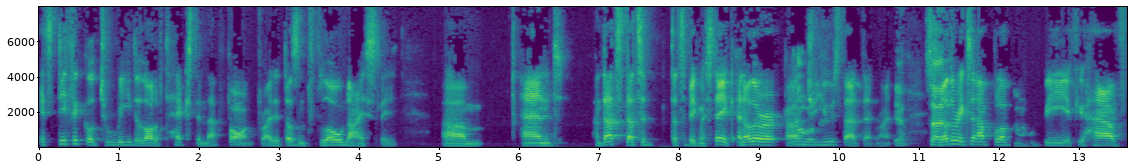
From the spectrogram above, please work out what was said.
it's difficult to read a lot of text in that font, right? It doesn't flow nicely, um, and and that's that's a that's a big mistake. Another uh, oh. to use that then, right? Yeah. So another example of would be if you have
